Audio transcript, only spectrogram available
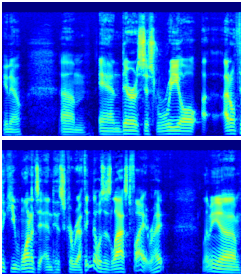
You know, um, and there is just real. I don't think he wanted to end his career. I think that was his last fight, right? Let me. Um,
